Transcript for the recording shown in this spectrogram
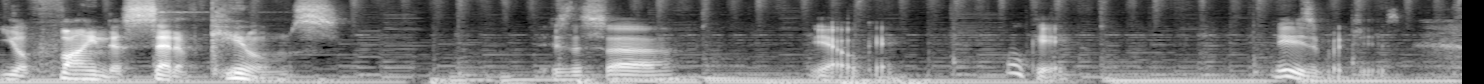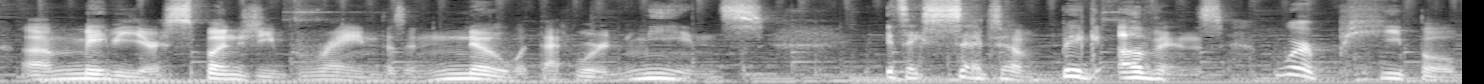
you'll find a set of kilns. Is this uh? Yeah. Okay. Okay. Maybe it's what. Uh, maybe your spongy brain doesn't know what that word means. It's a set of big ovens where people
